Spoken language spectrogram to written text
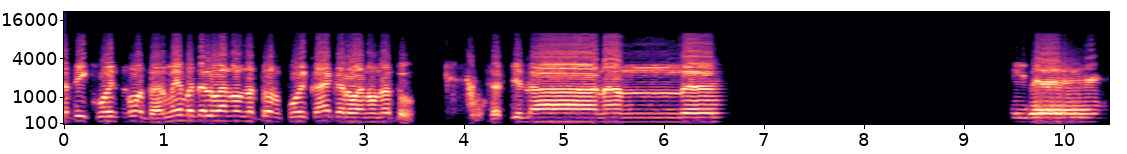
હતી કોઈનો ધર્મે બદલવાનો નતો, કોઈ કાંઈ કરવાનું નતું. સચ્ચિદાનંદ જય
